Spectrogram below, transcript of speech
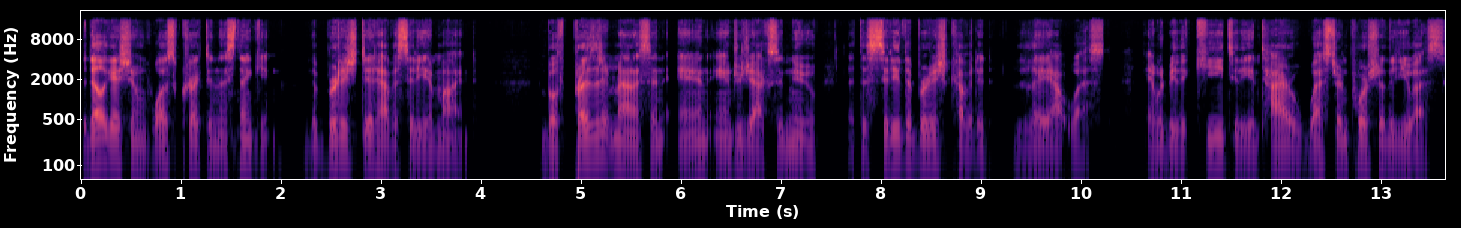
The delegation was correct in this thinking. The British did have a city in mind. Both President Madison and Andrew Jackson knew that the city the British coveted lay out west and would be the key to the entire western portion of the U.S.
